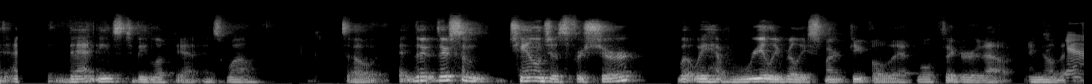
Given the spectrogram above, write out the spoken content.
yeah. that needs to be looked at as well. So there, there's some challenges for sure, but we have really really smart people that will figure it out i know that yeah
